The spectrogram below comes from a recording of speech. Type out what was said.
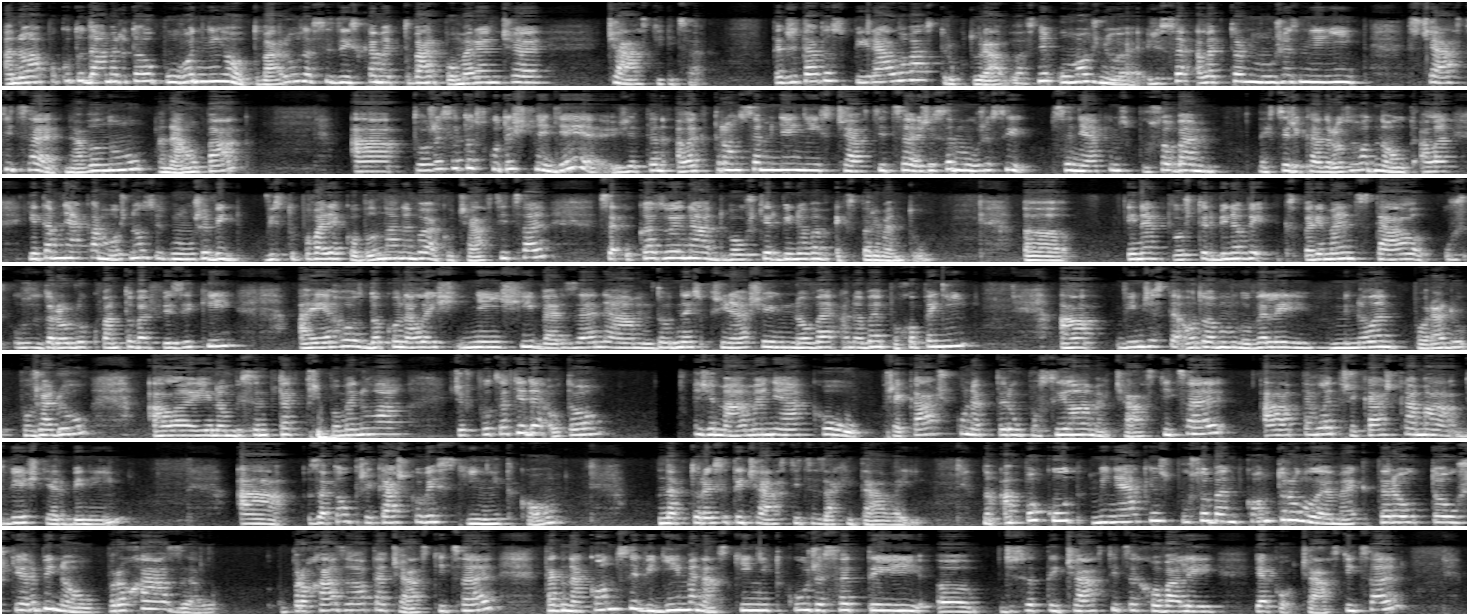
Ano a pokud to dáme do toho původního tvaru, zase získáme tvar pomeranče částice. Takže tato spirálová struktura vlastně umožňuje, že se elektron může změnit z částice na vlnu a naopak. A to, že se to skutečně děje, že ten elektron se mění z částice, že se může si se nějakým způsobem nechci říkat rozhodnout, ale je tam nějaká možnost, že může být vystupovat jako vlna nebo jako částice, se ukazuje na dvouštěrbinovém experimentu. Uh, Jinak dvouštěrbinový experiment stál už u zrodu kvantové fyziky a jeho zdokonalejší verze nám dodnes přinášejí nové a nové pochopení. A vím, že jste o tom mluvili v minulém poradu, pořadu, ale jenom by jsem tak připomenula, že v podstatě jde o to, že máme nějakou překážku, na kterou posíláme částice a tahle překážka má dvě štěrbiny a za tou překážkou je stínítko, na které se ty částice zachytávají. No a pokud my nějakým způsobem kontrolujeme, kterou tou štěrbinou procházel, procházela ta částice, tak na konci vidíme na stínitku, že se ty, uh, že se ty částice chovaly jako částice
